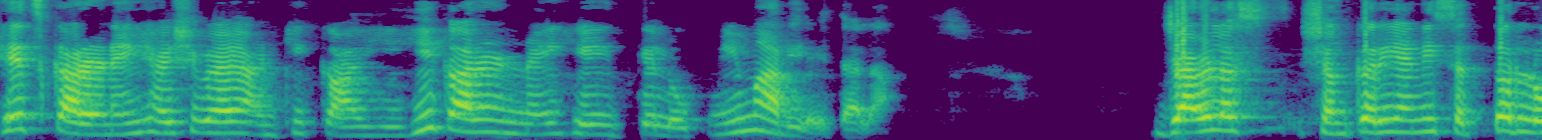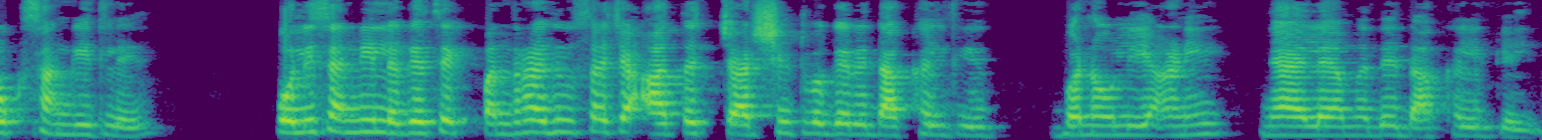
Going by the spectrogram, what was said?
हेच कारण आहे. ह्याशिवाय आणखी काहीही कारण नाही. हे इतके लोक मी मारले त्याला. ज्यावेळेला शंकर यांनी सत्तर लोक सांगितले पोलिसांनी लगेच एक पंधरा दिवसाच्या आतच चार्जशीट वगैरे दाखल केली बनवली आणि न्यायालयामध्ये दाखल केली.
